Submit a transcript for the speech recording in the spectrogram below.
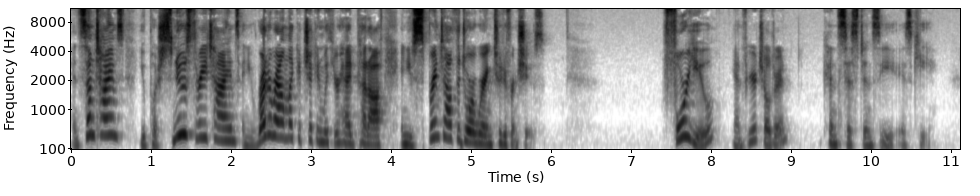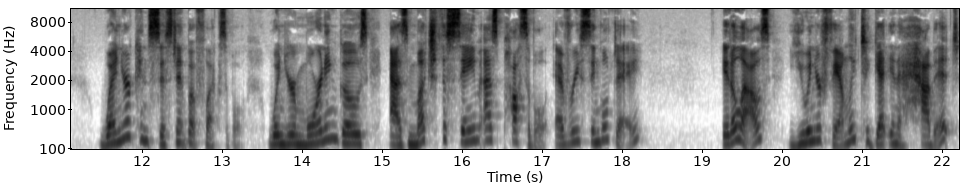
And sometimes you push snooze three times and you run around like a chicken with your head cut off and you sprint out the door wearing two different shoes. For you and for your children, consistency is key. When you're consistent but flexible, when your morning goes as much the same as possible every single day, it allows you and your family to get in a habit,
